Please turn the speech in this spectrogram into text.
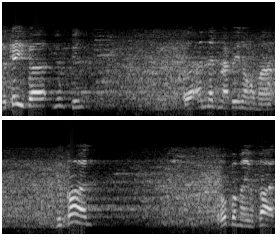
فكيف يمكن؟ أن نجمع بينهما. يقال ربما يقال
